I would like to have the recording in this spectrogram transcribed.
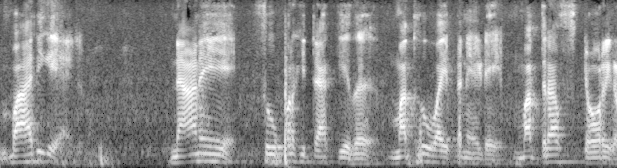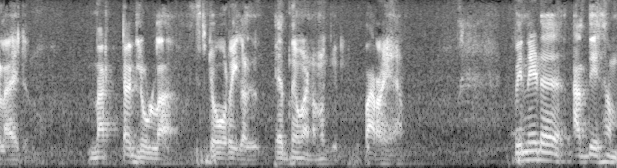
വാരികയായിരുന്നു. നാണയെ സൂപ്പർ ഹിറ്റാക്കിയത് മധു വൈപ്പനയുടെ മദ്രാസ് സ്റ്റോറികളായിരുന്നു. നട്ടലുള്ള സ്റ്റോറികൾ എന്ന് വേണമെങ്കിൽ പറയാം. പിന്നീട് അദ്ദേഹം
